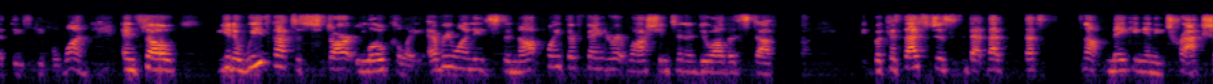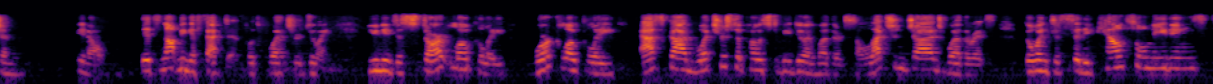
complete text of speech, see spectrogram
that these people won. And so, you know, we've got to start locally. Everyone needs to not point their finger at Washington and do all this stuff because that's just that that that's not making any traction you know it's not being effective with what you're doing you need to start locally work locally ask god what you're supposed to be doing whether it's election judge whether it's going to city council meetings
